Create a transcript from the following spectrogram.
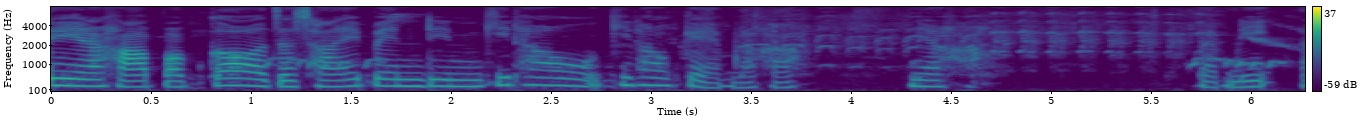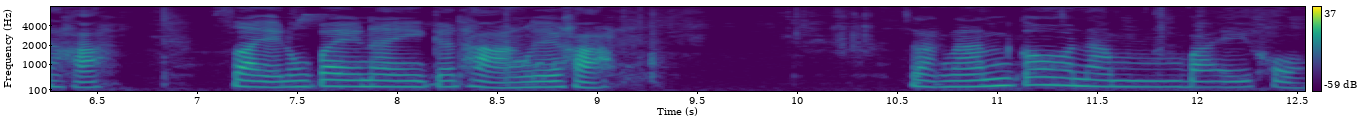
นี่นะคะป๊อปก็จะใช้เป็นดินขี้เถ้าขี้เถ้าแกบนะคะ เนี่ยค่ะ แบบนี้นะคะ ใส่ลงไปในกระถางเลยค่ะ จากนั้นก็นำใบของ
